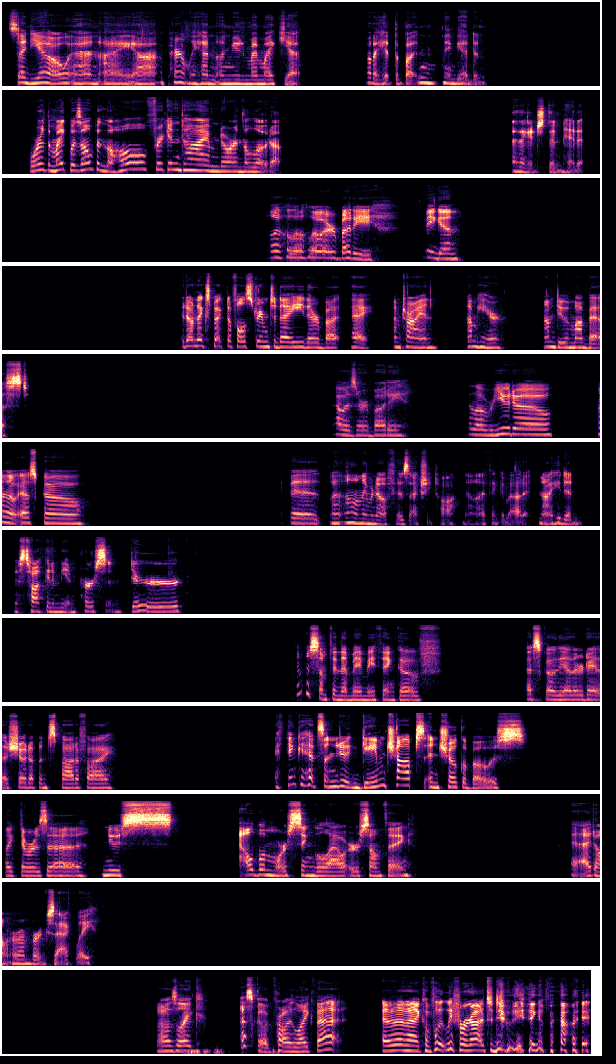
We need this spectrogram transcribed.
Said yo, and I uh, apparently hadn't unmuted my mic yet. Thought I hit the button. Maybe I didn't. Or the mic was open the whole freaking time during the load up. I think I just didn't hit it. Hello, hello, hello, everybody. It's me again. I don't expect a full stream today either, but hey, I'm trying. I'm here. I'm doing my best. How is everybody? Hello, Ryudo. Hello, Esco. If it, I don't even know if his actually talked now I think about it. No, he didn't. He was talking to me in person. Durr. There was something that made me think of Esco the other day that showed up in Spotify. I think it had something to do with GameChops and chocobos. Like there was a new s- album or single out or something. I I don't remember exactly. I was like, Esco would probably like that. And then I completely forgot to do anything about it.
